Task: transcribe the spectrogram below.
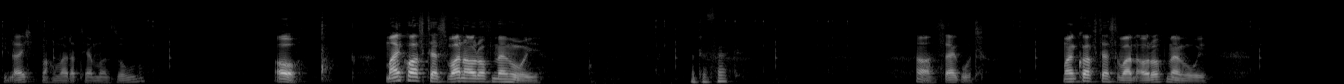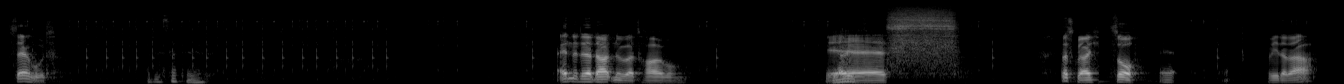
Vielleicht machen wir das ja mal so. Oh. Minecraft has one out of memory. What the fuck? Ah, sehr gut. Minecraft has one out of memory. Sehr gut. Was ist das denn? Ende der Datenübertragung. Yes. Bis gleich. So. Ja. Wieder da.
